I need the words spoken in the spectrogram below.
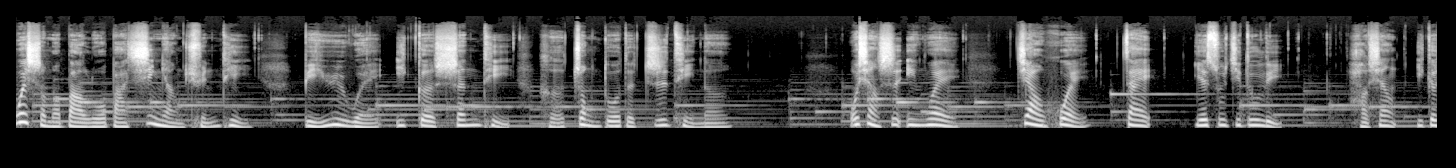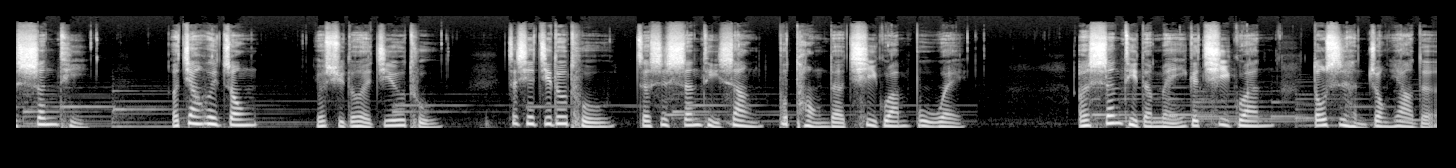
为什么保罗把信仰群体？比喻为一个身体和众多的肢体呢？我想是因为教会在耶稣基督里好像一个身体，而教会中有许多的基督徒，这些基督徒则是身体上不同的器官部位，而身体的每一个器官都是很重要的，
